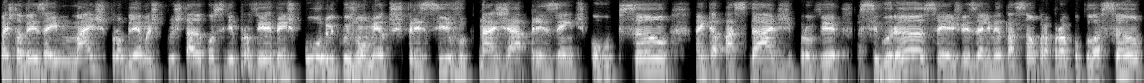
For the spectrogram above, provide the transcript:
Mas talvez aí mais problemas para o Estado conseguir prover bens públicos, um aumento expressivo na já presente corrupção, a incapacidade de prover segurança e às vezes alimentação para a própria população.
